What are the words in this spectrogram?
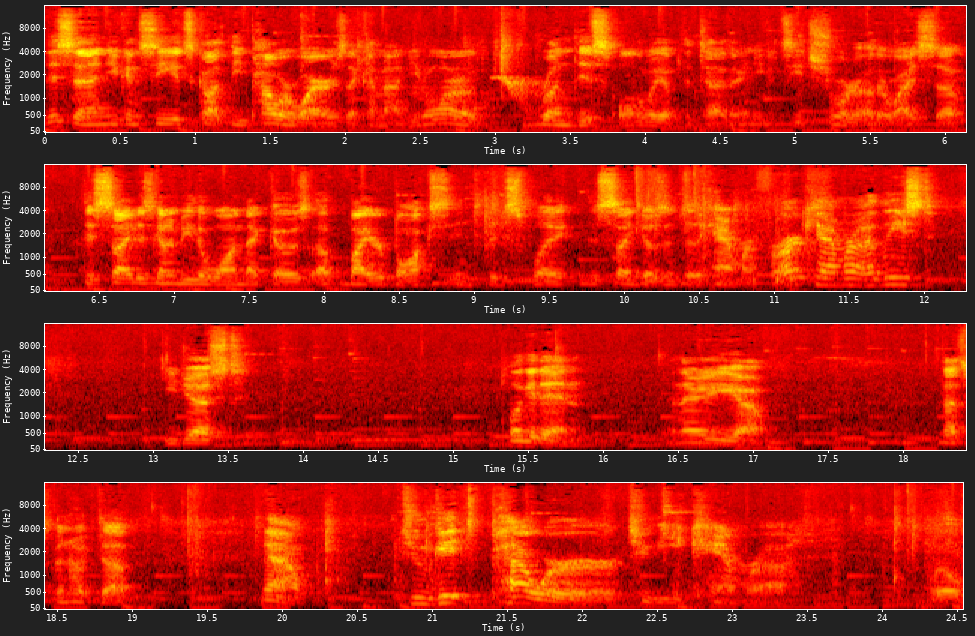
this end, you can see it's got the power wires that come out. You don't want to run this all the way up the tether, and you can see it's shorter otherwise. So this side is going to be the one that goes up by your box into the display. This side goes into the camera. For our camera, at least, you just plug it in, and there you go. That's been hooked up. Now, to get power to the camera, we'll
